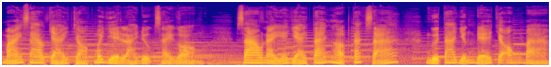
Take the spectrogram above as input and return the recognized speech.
Mãi sao chạy chọt mới về lại được Sài Gòn. Sau này giải tán hợp tác xã, người ta vẫn để cho ông bà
